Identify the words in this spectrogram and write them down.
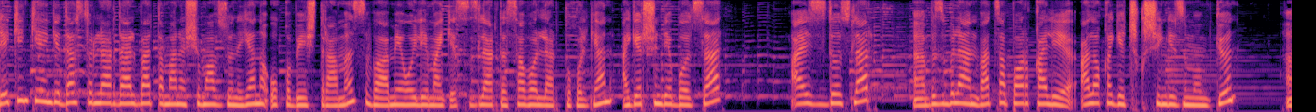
Lekin keyingi dasturlarda albatta mana shu mavzuni yana o'qib eshittiramiz va men o'ylaymanki sizlarda savollar tug'ilgan. Agar shunday bo'lsa aziz do'stlar e, biz bilan whatsapp orqali aloqaga chiqishingiz mumkin. E,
